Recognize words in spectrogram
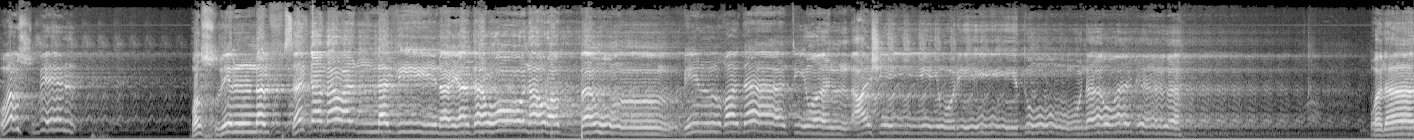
واصبر واصبر نفسك مع الذين يدعون ربهم بالغداة والعشي يريدون وجهه. ولا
